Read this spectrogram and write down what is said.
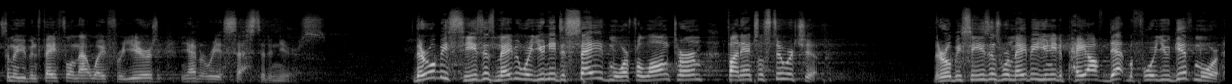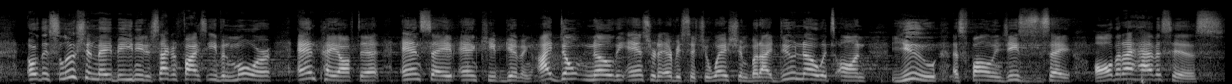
Some of you have been faithful in that way for years, and you haven't reassessed it in years. There will be seasons maybe where you need to save more for long term financial stewardship. There will be seasons where maybe you need to pay off debt before you give more. Or the solution may be you need to sacrifice even more and pay off debt and save and keep giving. I don't know the answer to every situation, but I do know it's on you as following Jesus to say, All that I have is His.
